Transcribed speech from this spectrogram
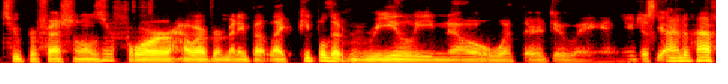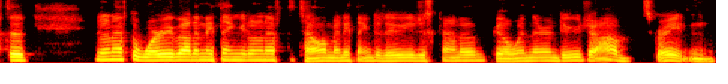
two professionals or four however many but like people that really know what they're doing and you just yeah. kind of have to you don't have to worry about anything you don't have to tell them anything to do you just kind of go in there and do your job. It's great and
